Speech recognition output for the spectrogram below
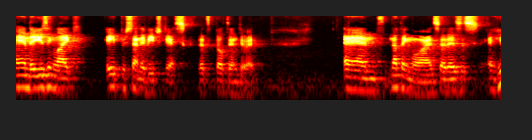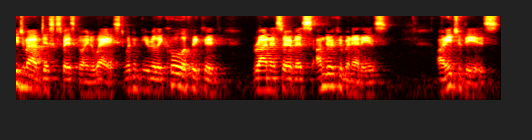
and they're using like 8% of each disk that's built into it and nothing more. And so there's this a huge amount of disk space going to waste. Wouldn't it be really cool if we could run a service under Kubernetes on each of these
